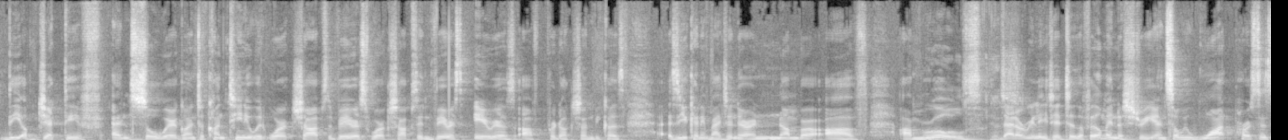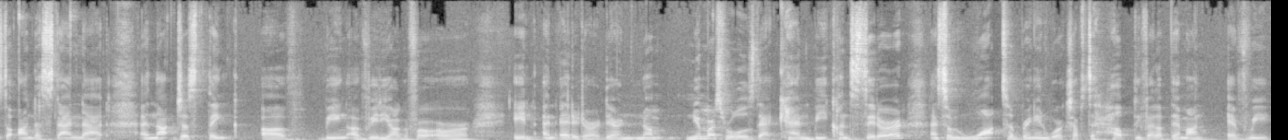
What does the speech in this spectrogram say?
the objective. And so we're going to continue with workshops, various workshops in various areas of production because, as you can imagine, there are a number of um, roles Yes. that are related to the film industry. And so we want persons to understand that and not just think of being a videographer or in an editor. There are num- numerous roles that can be considered, and so we want to bring in workshops to help develop them on every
